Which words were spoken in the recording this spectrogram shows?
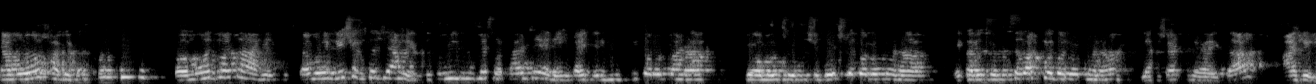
त्यामुळं हा घटक पण खूप महत्त्वाचा आहे. त्यामुळे हे शब्द जे आहेत ते तुम्ही तुमच्या स्वतःचे आणि काहीतरी युक्ती करून म्हणा किंवा मग छोटीशी गोष्ट करून म्हणा एखादं छोटस वाक्य बनवून म्हणा लक्षात ठेवायचा आहे.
